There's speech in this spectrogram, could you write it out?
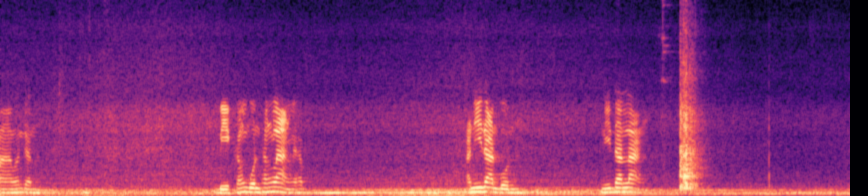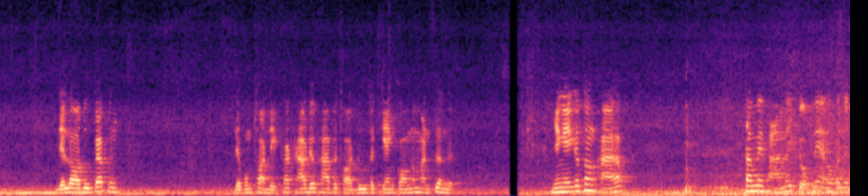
มาเหมือนกันบีกทั้งบนทั้งล่างเลยครับ อันนี้ด้านบน นี้ด้านล่าง เดี๋ยวรอดูแป๊บนึง เดี๋ยวผมถอดเด็กพักเท้าเดี๋ยวพาไปถอดดูตะแกรงกองน้ำมันเครื่องเลยยังไงก็ต้องผ่าครับ ถ้าไม่ผ่าไม่จบแน่รถคันนี้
